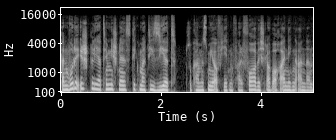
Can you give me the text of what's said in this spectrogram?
Dann wurde Ischgl ja ziemlich schnell stigmatisiert. So kam es mir auf jeden Fall vor, aber ich glaube auch einigen anderen.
